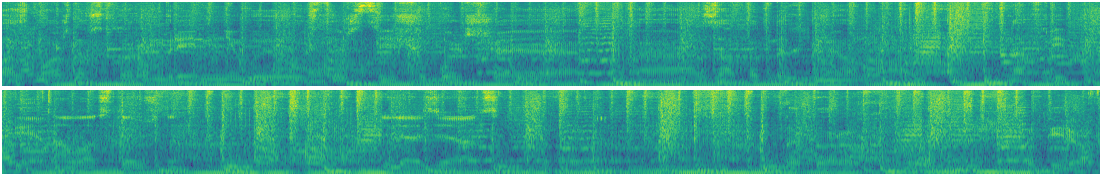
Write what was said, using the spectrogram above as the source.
возможно, в скором времени вы услышите еще больше э, западных имен на FreePPM, А восточных. Или азиатских, например. которых поперек.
